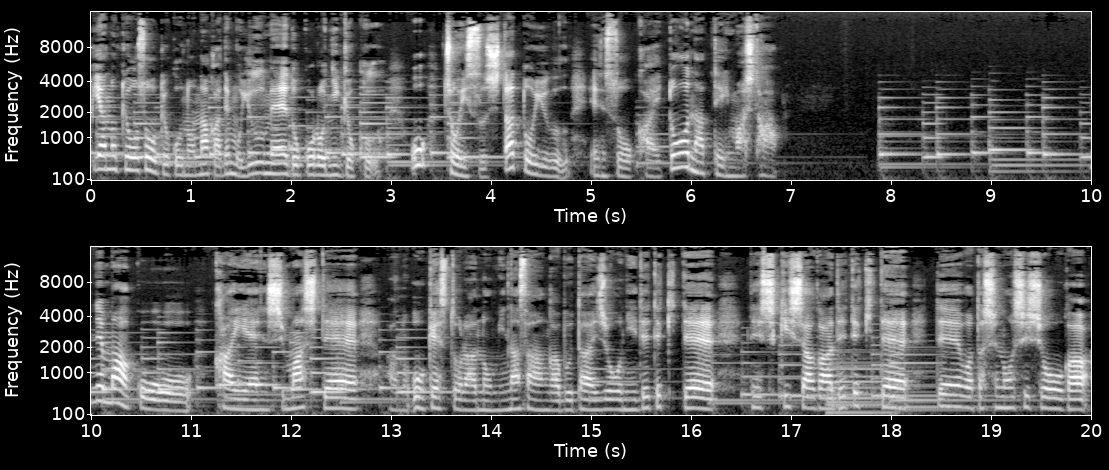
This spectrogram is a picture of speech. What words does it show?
ピアノ競争曲の中でも有名どころ2曲をチョイスしたという演奏会となっていました。で、まあ、こう、開演しまして、あの、オーケストラの皆さんが舞台上に出てきて、で、指揮者が出てきて、で、私の師匠が、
